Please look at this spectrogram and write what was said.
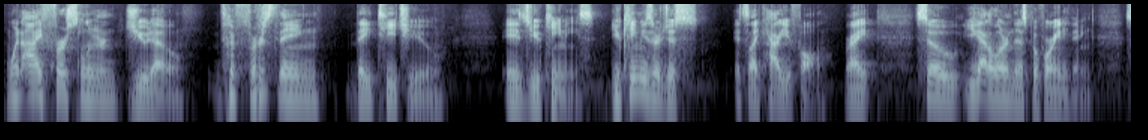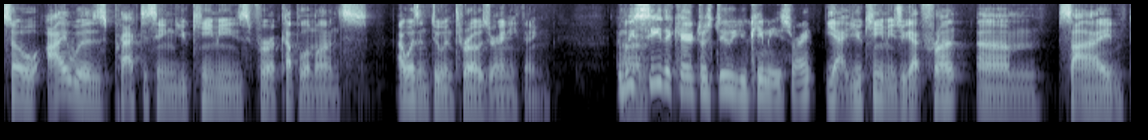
When I first learned judo, the first thing they teach you is ukemis. Ukemis are just it's like how you fall, right? So you got to learn this before anything. So I was practicing ukemis for a couple of months. I wasn't doing throws or anything. And we see the characters do ukemis, right? Yeah, ukemis. You got front, um, side.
